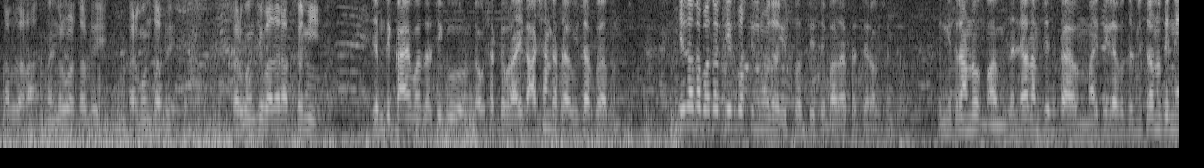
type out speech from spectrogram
चालू झाला. नंदुरबार चालू आहे. खरगोन चालू आहे. खरगोनचे बाजार आज कमी आहे. जेमते काय बाजार टिकून राहू शकतो बरं? एक आशंका सा- विचारतोय आपण. हेच आता बाजार तीस पस्तीस रुपये झाले. तीस पस्तीसचे बाजार सध्या राहू शकतात. तर मित्रांनो अं, धन्यवाद आमच्याशी सा- माहिती दिल्याबद्दल. मित्रांनो त्यांनी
